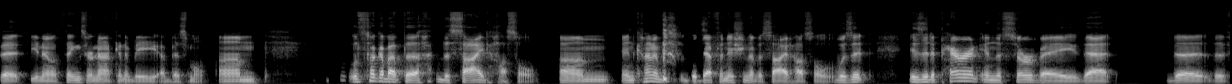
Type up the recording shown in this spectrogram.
that you know things are not going to be abysmal um, let's talk about the the side hustle um, and kind of the definition of a side hustle was it is it apparent in the survey that the the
